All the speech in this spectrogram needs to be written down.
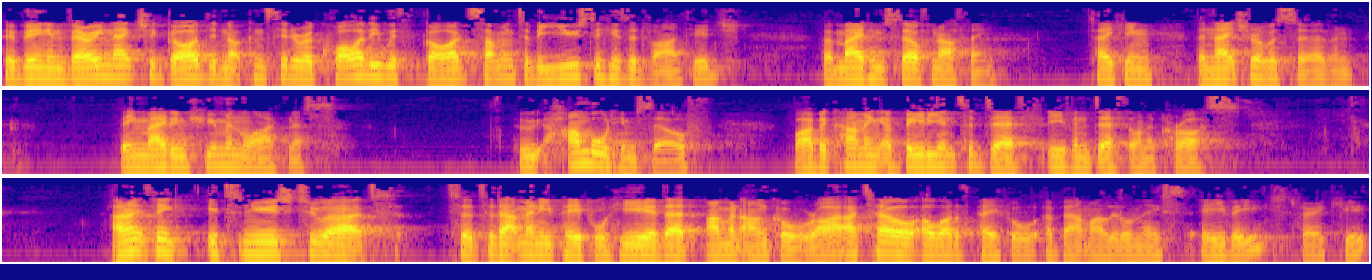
who being in very nature God did not consider equality with God something to be used to his advantage, but made himself nothing, taking the nature of a servant, being made in human likeness, who humbled himself by becoming obedient to death, even death on a cross. I don't think it's news to, uh, to, to, that many people here that I'm an uncle, right? I tell a lot of people about my little niece, Evie. She's very cute.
